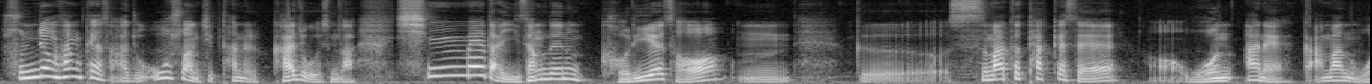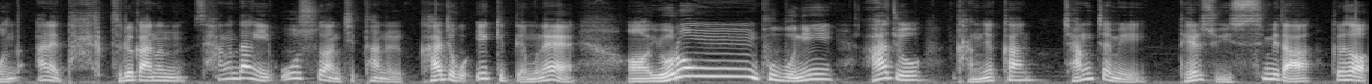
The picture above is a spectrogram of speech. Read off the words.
순정 상태에서 아주 우수한 집탄을 가지고 있습니다. 10m 이상 되는 거리에서 음, 그 스마트 타켓의 어, 원 안에 까만 원 안에 다 들어가는 상당히 우수한 집탄을 가지고 있기 때문에 어, 이런 부분이 아주 강력한 장점이 될 수 있습니다. 그래서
